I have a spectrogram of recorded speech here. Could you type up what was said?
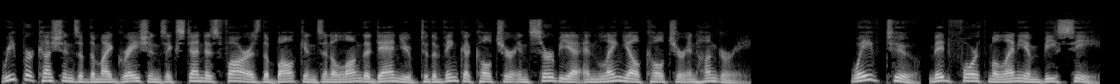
Repercussions of the migrations extend as far as the Balkans and along the Danube to the Vinca culture in Serbia and Lengyel culture in Hungary. Wave 2, mid-4th millennium BC,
